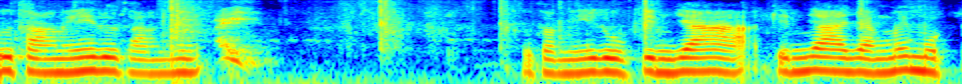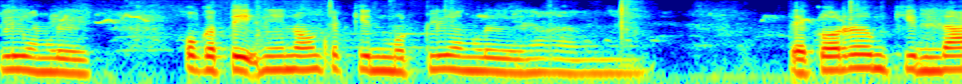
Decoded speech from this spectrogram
ดูทางนี้ดูทางนี้ ดูทางนี้ดูกินหญ้า กินหญ้ายังไม่หมดเกลี้ยงเลย ปกตินี่น้องจะกินหมดเกลี้ยงเลยนะคะแม่ๆแต่ก็เริ่มกินได้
